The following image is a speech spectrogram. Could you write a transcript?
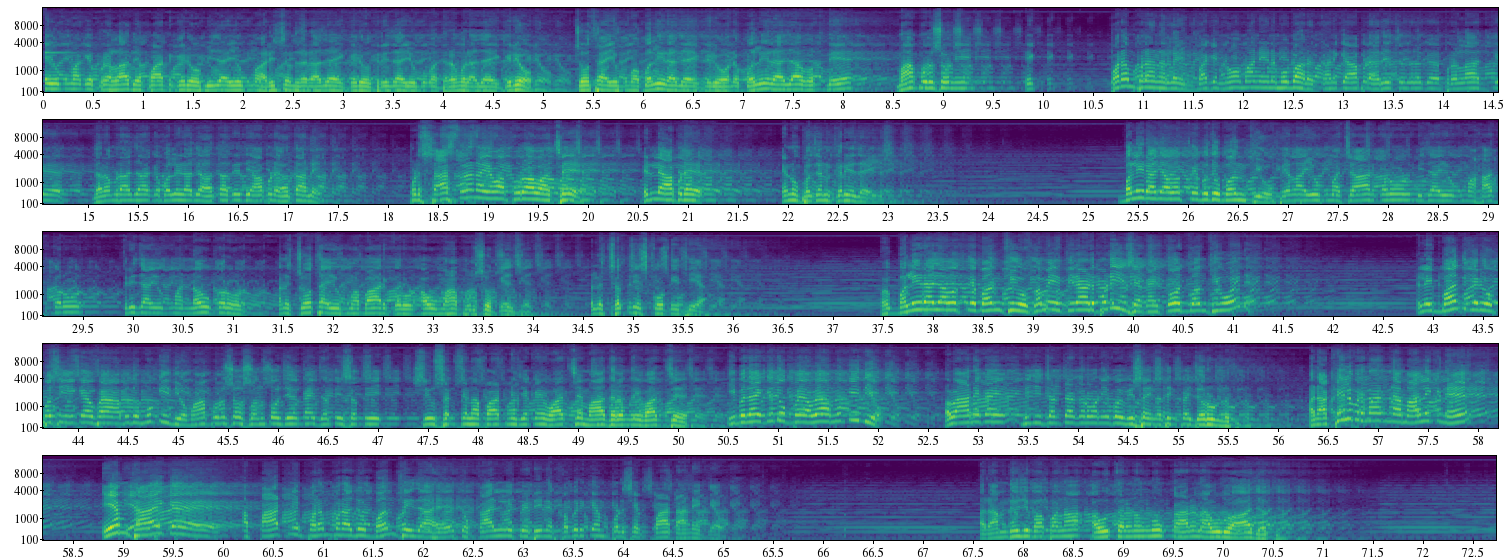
યુગમાં કે પ્રહલાદે પાઠ કર્યો, બીજા યુગમાં હરિશ્ચંદ્ર રાજાએ કર્યો, ત્રીજા યુગમાં ધર્મરાજાએ કર્યો, ચોથા યુગમાં બલિરાજાએ કર્યો અને બલિરાજા વખતે મહાપુરુષોની એક પરંપરાને લઈને, બાકી નો માને એને મુબારક, કારણ કે આપણે હરિશ્ચંદ્ર કે પ્રહલાદ કે ધર્મરાજા કે બલિરાજા હતા તેથી આપણે હતા નહીં. પણ શાસ્ત્રના એવા પુરાવા છે, એટલે આપણે એનું ભજન કરી જઈએ છીએ. બલિરાજા વખતે બધું બંધ થયું. પેલા યુગમાં ચાર કરોડ, બીજા યુગમાં સાત કરોડ ત્રીજા યુગમાં નવ કરોડ અને ચોથા યુગમાં બાર કરોડ આવું મહાપુરુષો કહે છે. એટલે છત્રીસ કોટી થયા. બલિરાજા વખતે બંધ થયું. ગમે તિરાડ પડી છે, કઈ તો જ બંધ થયું હોય ને. એટલે બંધ કર્યો. પછી કે ભાઈ, આ બધું મૂકી દો મહાપુરુષો, સંતો જે કઈ જતી સતી, શિવ શક્તિના પાઠની જે કઈ વાત છે, મહાધર્મની વાત છે, એ બધાએ કીધું કે, ભાઈ, હવે આ મૂકી દો હવે આને કઈ બીજી ચર્ચા કરવાની કોઈ વિષય નથી કઈ જરૂર નથી. અને અખિલ બ્રહ્માંડના માલિકને એમ થાય કે આ પાઠની પરંપરા જો બંધ થઈ જાય તો કાલની પેઢીને ખબર કેમ પડશે પાઠ આને કહેવાય? રામદેવજી બાપાના અવતરણનું કારણ આવડું આ જ હતું.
